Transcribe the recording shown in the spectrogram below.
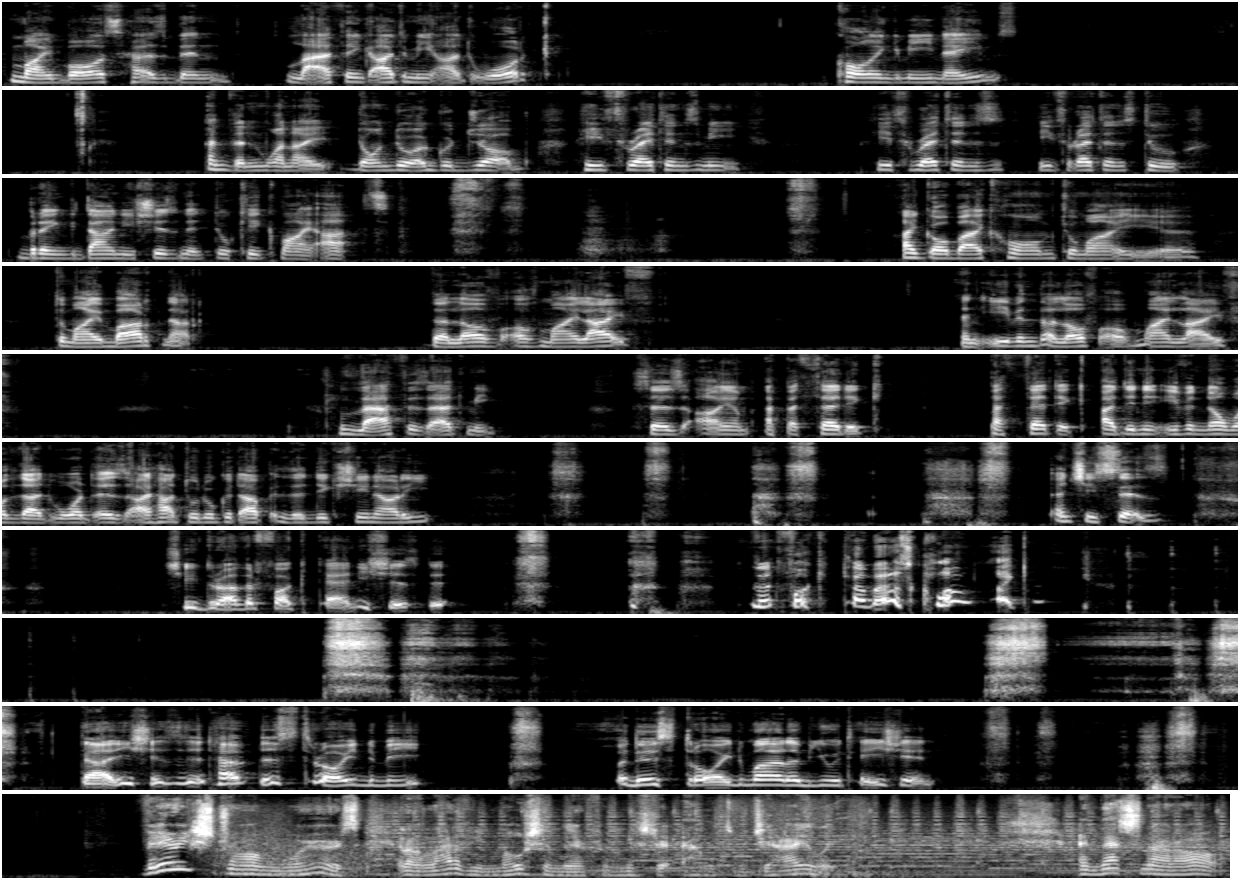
My boss has been laughing at me at work, calling me names. And then when I don't do a good job, he threatens me. He threatens he threatens to bring Danny Shiznit to kick my ass. I go back home to my uh, to my partner, the love of my life, and even the love of my life laughs at me, says I am apathetic, pathetic. I didn't even know what that word is. I had to look it up in the dictionary. and she says she'd rather fuck Danny Shiznit that fucking dumbass clone like me. Danishes that have destroyed me, destroyed my reputation. Very strong words and a lot of emotion there from Mr. Al Dujaili. And that's not all.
